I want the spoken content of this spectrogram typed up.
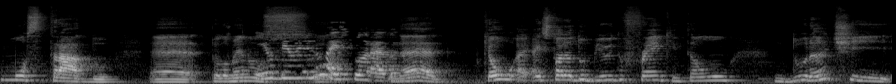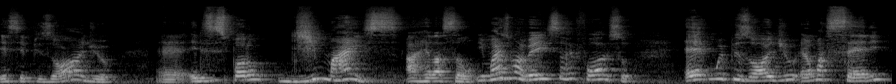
mostrado, é, pelo menos. E o Bill ele não é explorado. Né? Que é a história do Bill e do Frank. Então, durante esse episódio, é, eles exploram demais a relação. E mais uma vez eu reforço: é um episódio, é uma série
